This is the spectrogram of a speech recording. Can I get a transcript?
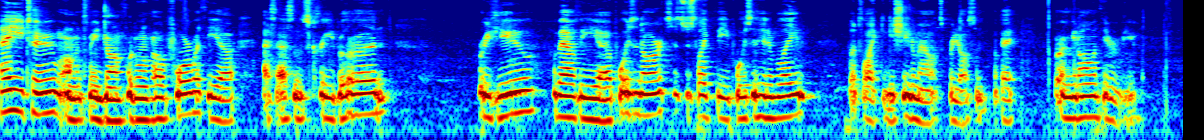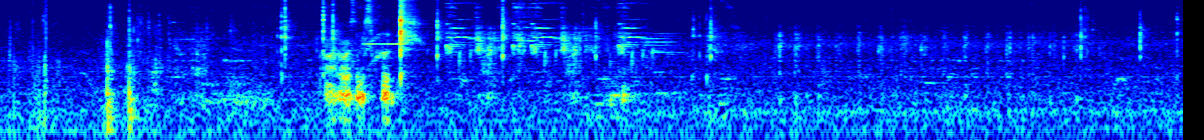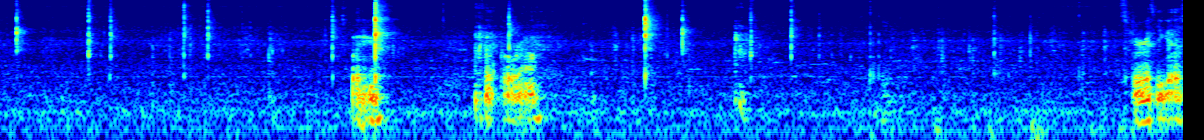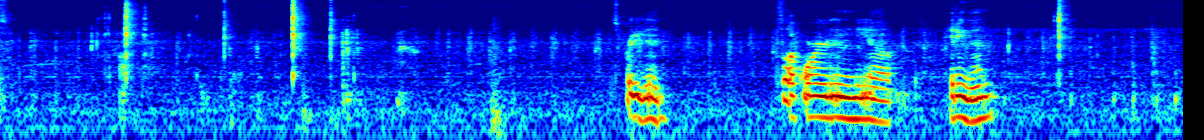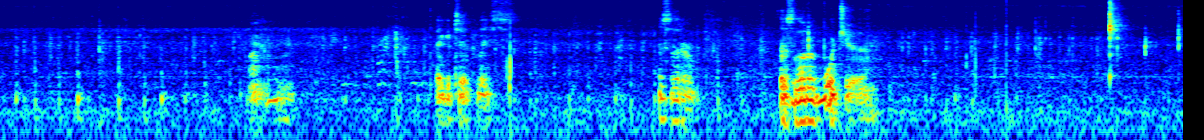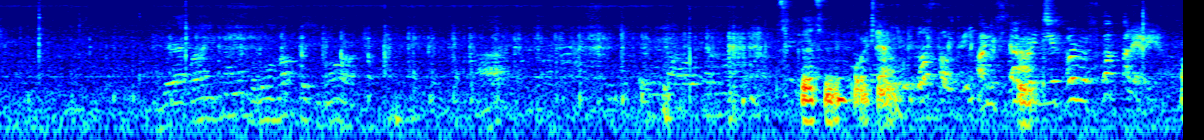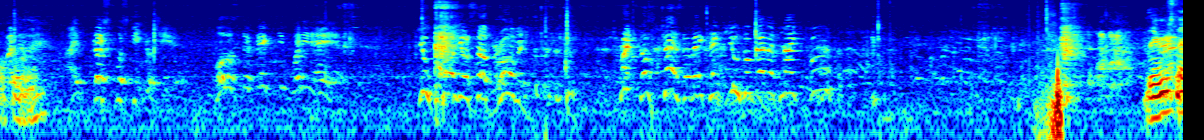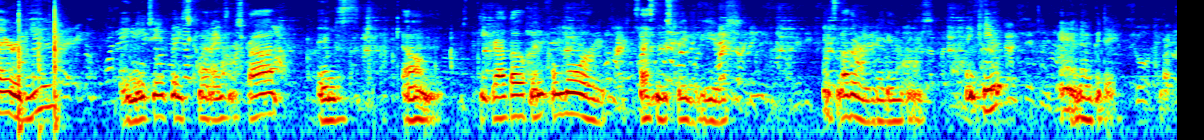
Hey YouTube, um, it's me, John41504 with the uh, Assassin's Creed Brotherhood review about the uh, poison darts. It's just like the poison hidden blade, but it's like you can shoot them out. It's pretty awesome. Okay, we're gonna get on with the review. Uh, some. Bear with you guys. It's pretty good. It's a lot quieter than the uh, hidden gun. negative place. There's a lot of there's a lot of borgia. Go to Borgia. Okay. yourself Roman. Trick those Chester, they take you to bed at night too. There's that review. And YouTube, please comment and subscribe. And just um, keep your eyes open for more Assassin's Creed reviews. And some other video game reviews. Thank you. And have a good day. Bye.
